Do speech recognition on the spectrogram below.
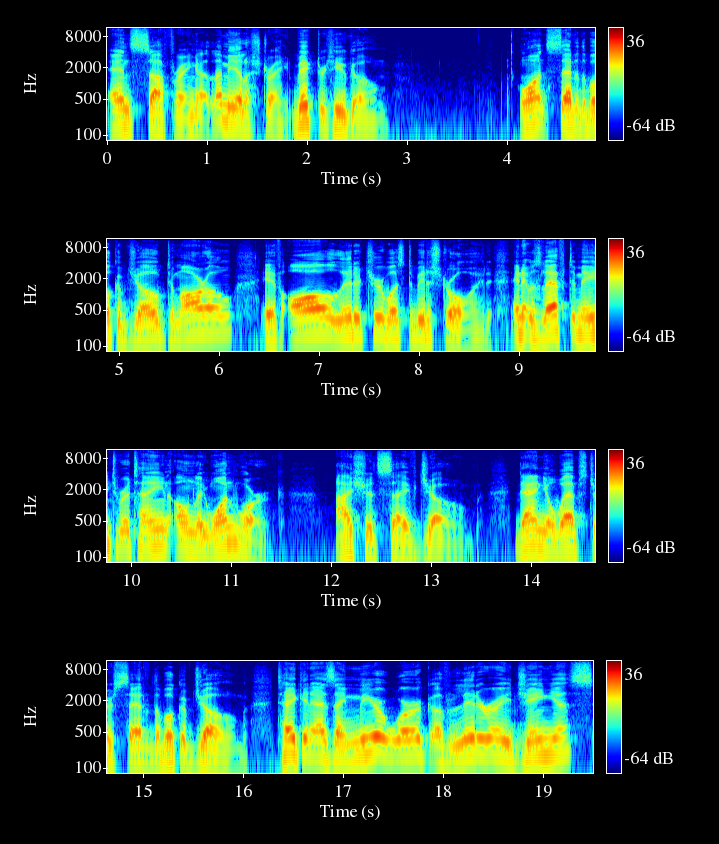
and suffering. Uh, let me illustrate. Victor Hugo once said of the book of Job, Tomorrow, if all literature was to be destroyed, and it was left to me to retain only one work, I should save Job. Daniel Webster said of the book of Job, taken as a mere work of literary genius,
